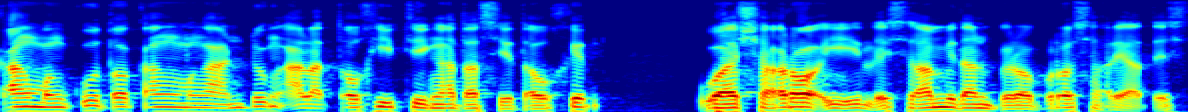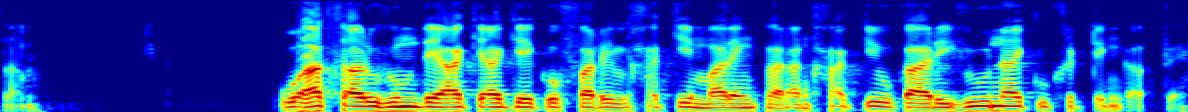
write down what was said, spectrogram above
kang mengku to kang mengandung alat tauhid ing atase tauhid wa syara'i islami dan pira-pira syariat Islam. Wa aktsaruhum te ake-ake kufaril hakim maring barang haki ukarihuna iku gedeng kabeh.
